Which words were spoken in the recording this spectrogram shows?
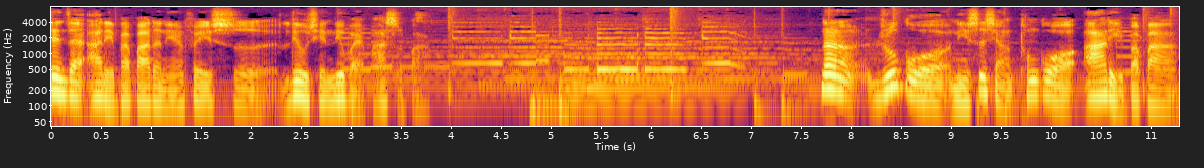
现在阿里巴巴的年费是六千六百八十八。那如果你是想通过阿里巴巴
